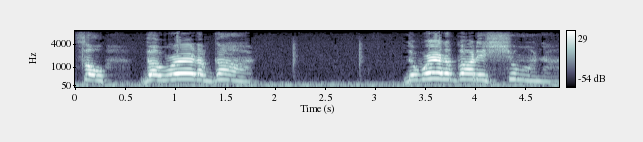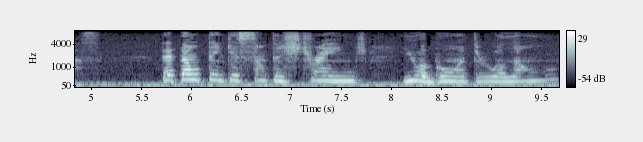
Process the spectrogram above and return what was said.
So the Word of God. The Word of God is showing us that don't think it's something strange you are going through alone.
